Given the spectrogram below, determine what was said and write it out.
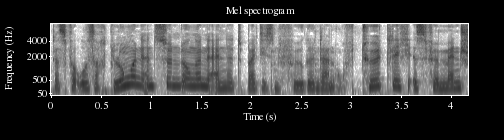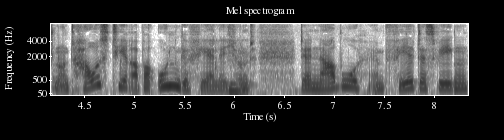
Das verursacht Lungenentzündungen, endet bei diesen Vögeln dann oft tödlich, ist für Menschen und Haustiere aber ungefährlich. Und der NABU empfiehlt deswegen,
